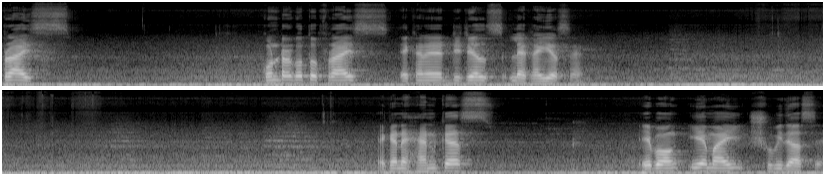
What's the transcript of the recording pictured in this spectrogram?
Price কোনটার কত প্রাইস এখানে ডিটেলস লেখাই আছে। এখানে হ্যান্ড ক্যাশ এবং ইএমআই সুবিধা আছে।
